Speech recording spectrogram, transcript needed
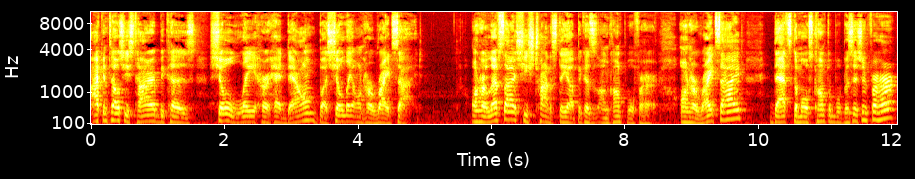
I can tell she's tired because she'll lay her head down, but she'll lay on her right side. On her left side, she's trying to stay up because it's uncomfortable for her. On her right side, that's the most comfortable position for her,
